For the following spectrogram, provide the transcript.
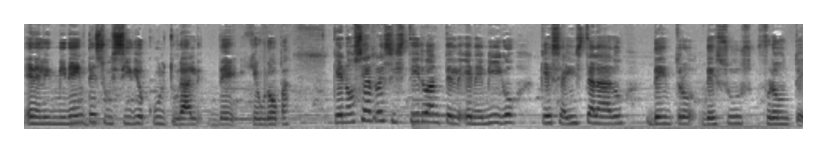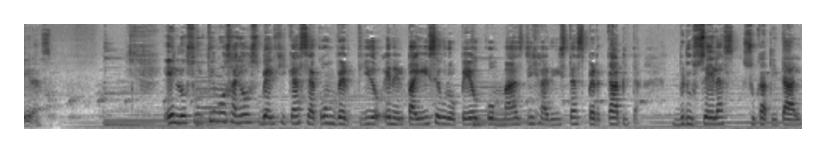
en el inminente suicidio cultural de Europa, que no se ha resistido ante el enemigo que se ha instalado dentro de sus fronteras. En los últimos años Bélgica se ha convertido en el país europeo con más yihadistas per cápita. Bruselas, su capital,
